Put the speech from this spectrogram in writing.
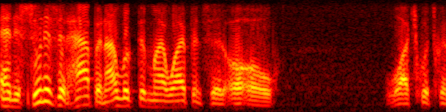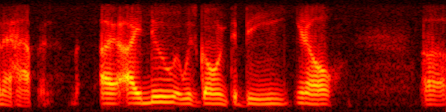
And as soon as it happened, I looked at my wife and said, "Uh oh, watch what's going to happen." I, I knew it was going to be, you know, uh,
